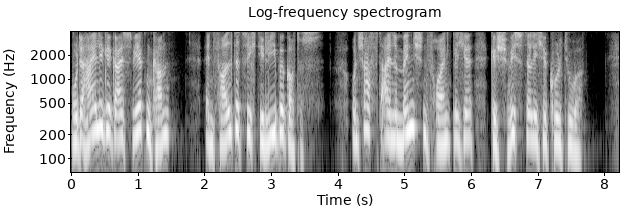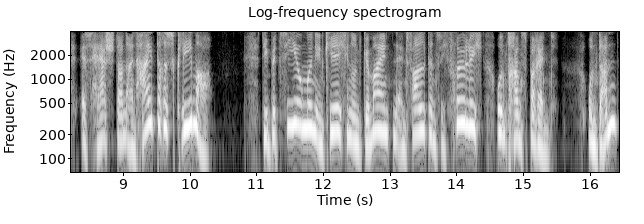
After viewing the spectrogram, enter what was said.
Wo der Heilige Geist wirken kann, entfaltet sich die Liebe Gottes und schafft eine menschenfreundliche, geschwisterliche Kultur. Es herrscht dann ein heiteres Klima, die Beziehungen in Kirchen und Gemeinden entfalten sich fröhlich und transparent. Und dann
